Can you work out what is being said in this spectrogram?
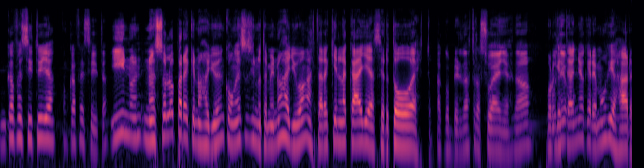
Un cafecito y ya. Un cafecito. Y no, no es solo para que nos ayuden con eso, sino también nos ayudan a estar aquí en la calle a hacer todo esto. A cumplir nuestros sueños, ¿no? Porque este año queremos viajar.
